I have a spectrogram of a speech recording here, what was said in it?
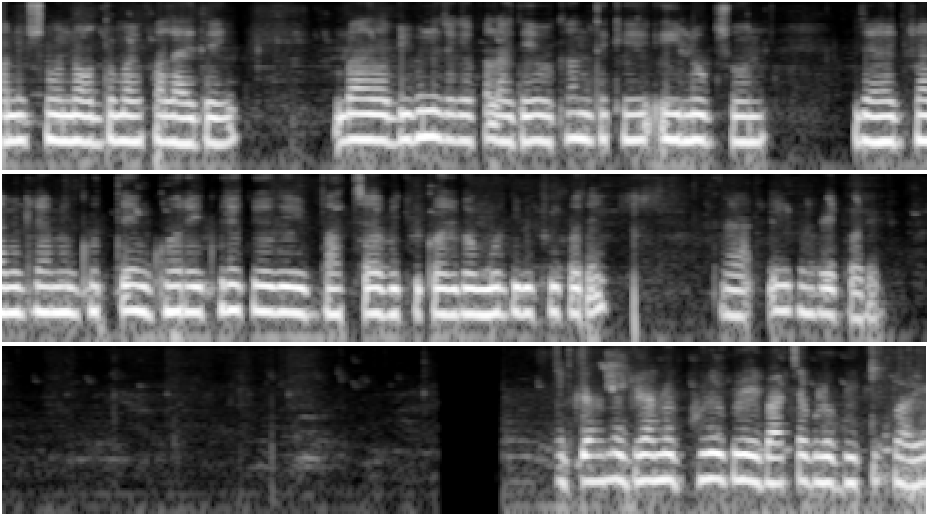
অনেক সময় নর্দমায় ফালাই দেয় বা বিভিন্ন জায়গায় ফালাই দেয়। ওখান থেকে এই লোকজন যারা গ্রামে গ্রামে ঘুরতে ঘরে ঘুরে ঘুরে ঘুরে বাচ্চা বিক্রি করে বা মুরগি বিক্রি করে, তারা এইভাবে করে। গ্রামে গ্রামে ঘুরে ঘুরে এই বাচ্চাগুলো বিক্রি করে।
